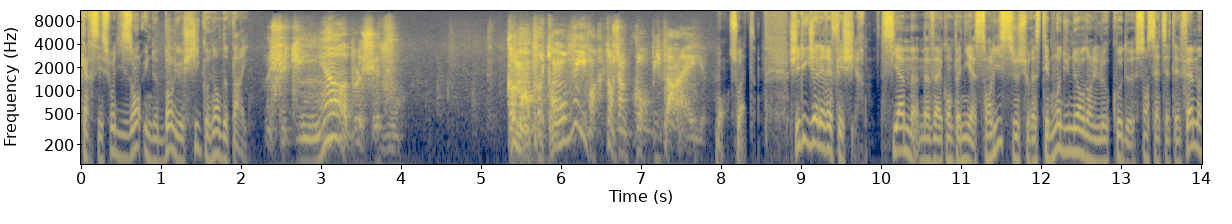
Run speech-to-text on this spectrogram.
car c'est soi-disant une banlieue chic au nord de Paris. Mais c'est ignoble chez vous. Comment peut-on vivre dans un courbi pareil Bon, soit. J'ai dit que j'allais réfléchir. Siam m'avait accompagné à Senlis. Je suis resté moins d'une heure dans les locaux de 107.7 FM.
